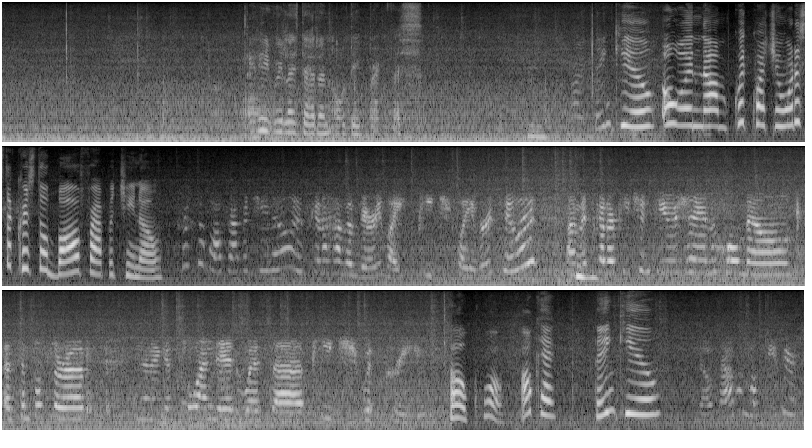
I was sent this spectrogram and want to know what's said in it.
I didn't realize they had an all-day breakfast. Thank you. Oh, and um, quick question: What is the crystal ball frappuccino? Crystal Ball Frappuccino is going to have a very light peach flavor to it. Um, it's got our peach infusion, whole milk, a simple syrup, and then it gets blended with uh, peach whipped cream. Oh, cool. Okay. Thank you. No problem. I'll see you here.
